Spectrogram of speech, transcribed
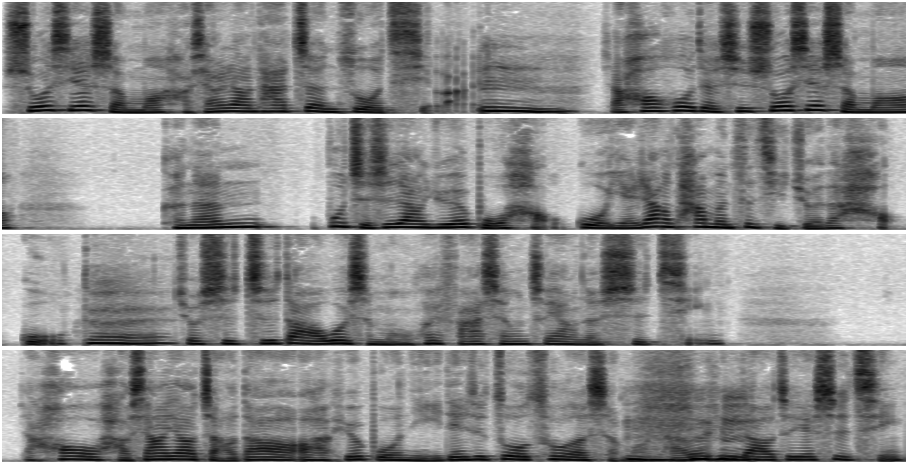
说些什么，好像让他振作起来，嗯，然后或者是说些什么，可能不只是让约伯好过，也让他们自己觉得好过，对，就是知道为什么会发生这样的事情。然后好像要找到啊，约伯，你一定是做错了什么，才会遇到这些事情，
